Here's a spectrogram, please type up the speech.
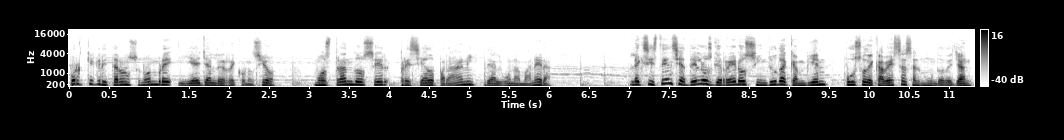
porque gritaron su nombre y ella le reconoció mostrando ser preciado para Annie de alguna manera. La existencia de los guerreros sin duda también puso de cabezas al mundo de Jan.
